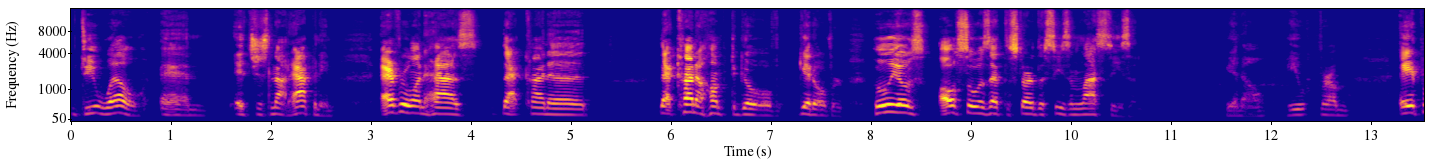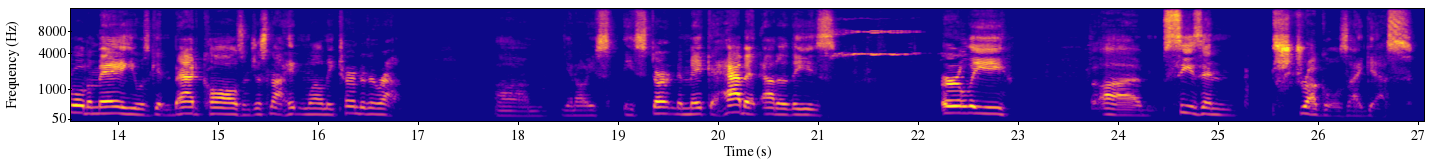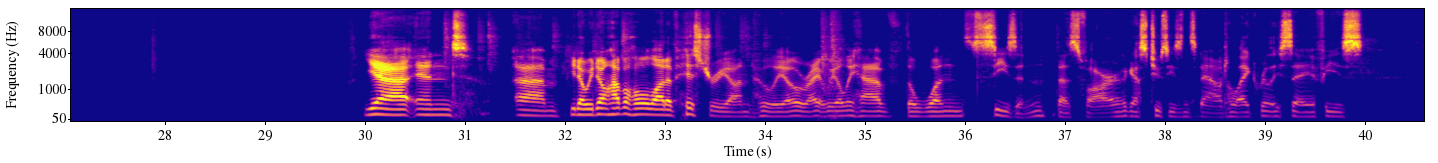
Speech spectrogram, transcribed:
do well, and it's just not happening. Everyone has that kind of that kind of hump to go over, get over. Julio's also was at the start of the season last season. You know, he from April to May he was getting bad calls and just not hitting well, and he turned it around. Um, you know, he's he's starting to make a habit out of these early uh, season struggles, I guess. Yeah, and um, you know, we don't have a whole lot of history on Julio, right? We only have the one season thus far, I guess two seasons now, to like really say if he's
